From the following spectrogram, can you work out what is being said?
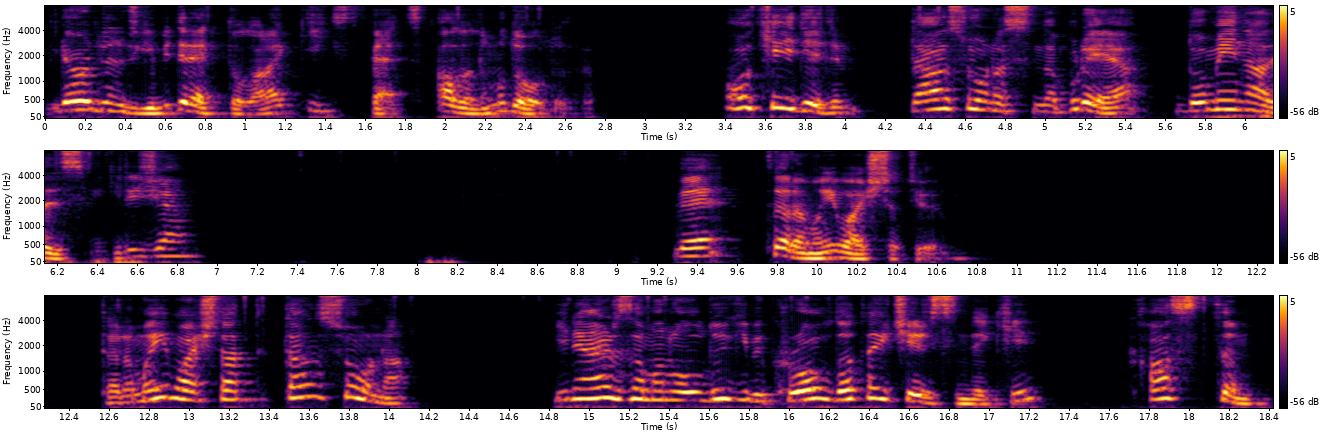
Gördüğünüz gibi direkt olarak XPath alanımı doldurdu. OK dedim. Daha sonrasında buraya domain adresimi gireceğim. Ve taramayı başlatıyorum. Taramayı başlattıktan sonra yine her zaman olduğu gibi crawl data içerisindeki custom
